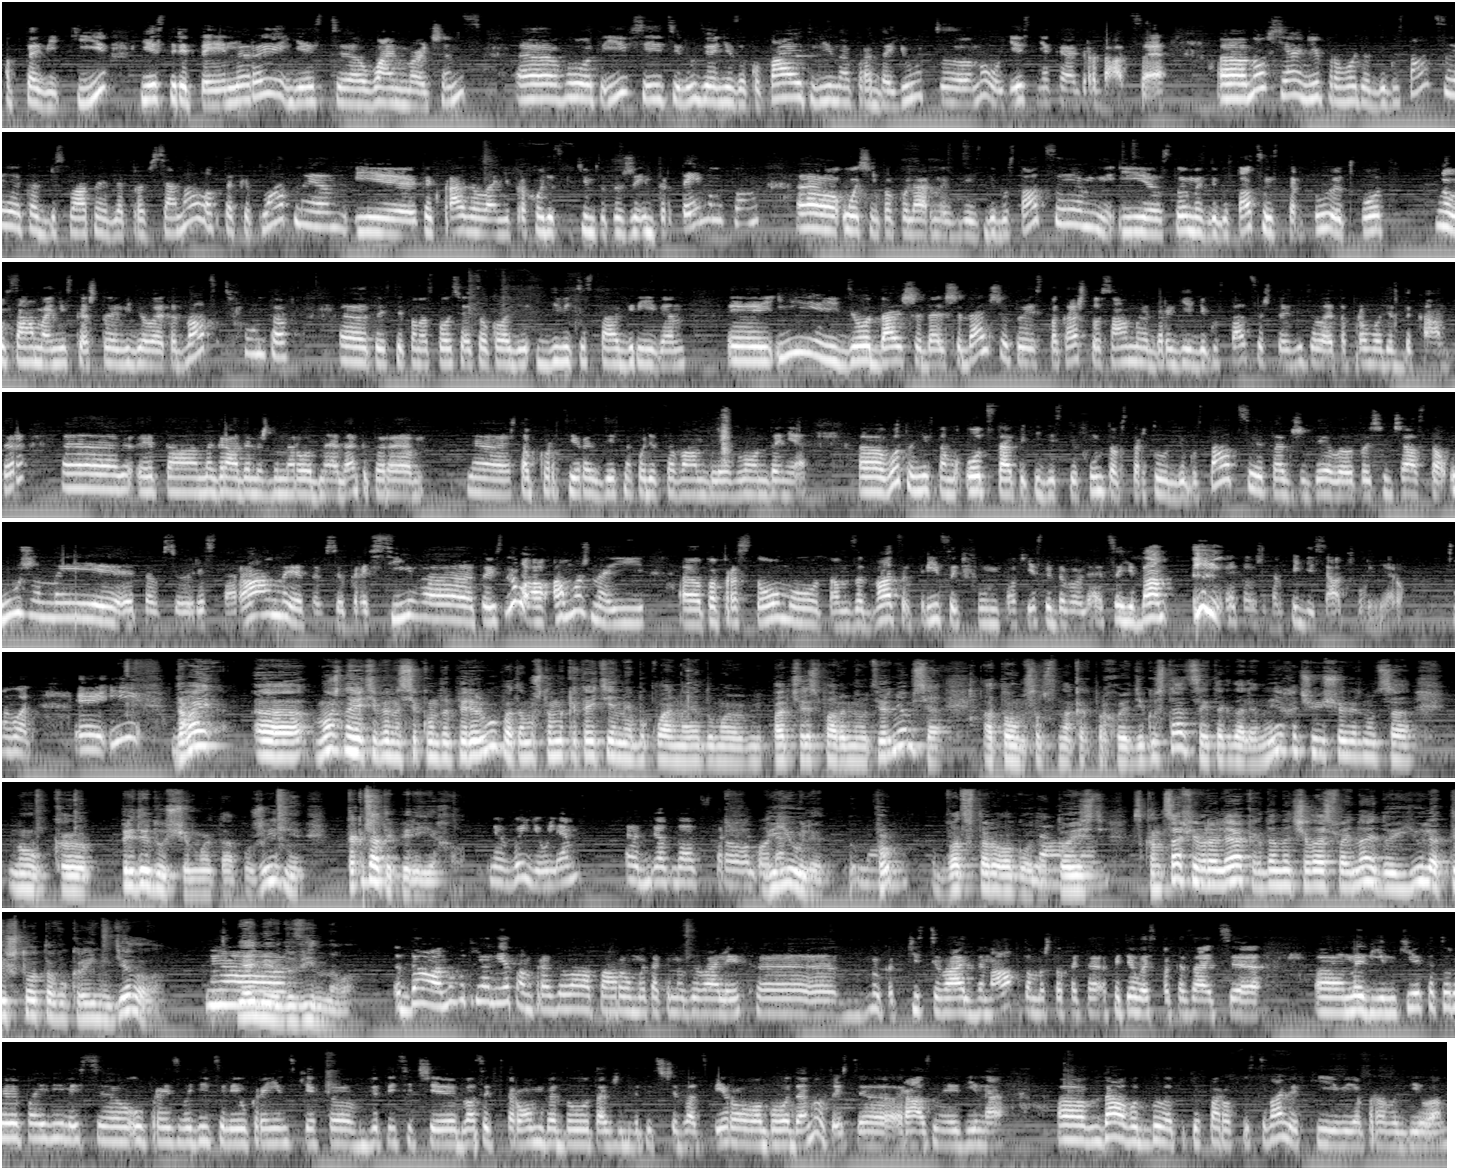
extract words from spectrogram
оптовики, есть ритейлеры, есть wine merchants. Вот, и все эти люди, они закупают вина, продают, ну, есть некая градация. Э, но все они проводят дегустации, как бесплатные для профессионалов, так и платные. И, как правило, они проходят с каким-то тоже интертейментом. Э, очень популярны здесь дегустации, и стоимость дегустации стартует от, ну, самая низкая, что я видела, это 20 фунтов, э, то есть это у нас получается около 900 гривен. И идет дальше, дальше, дальше. То есть пока что самые дорогие дегустации, что я видела, это проводит Декантер. Это награда международная, да, которая штаб-квартира здесь находится в Англии, в Лондоне. Э, вот у них там от 150 фунтов стартуют дегустации, также делают очень часто ужины, это все рестораны, это все красиво, то есть, ну, а, а можно и э, по-простому, там, за 20-30 фунтов, если добавляется еда, это уже там 50, к примеру. Вот. И, Давай Э, можно я тебя на секунду перерву, потому что мы к этой теме буквально, я думаю, через пару минут вернемся о том, собственно, как проходит дегустация и так далее. Но я хочу еще вернуться ну, к предыдущему этапу жизни. Когда ты переехал? В июле 22 года. В июле да. 22 года. Да, То есть да. с конца февраля, когда началась война, и до июля ты что-то в Украине делала? А... Я имею в виду винного. Да, ну вот я летом провела пару, мы так и называли их, э, ну, как фестиваль вина, потому что хотелось показать э, новинки, которые появились э, у производителей украинских в 2022 году, также 2021 года, ну, то есть разные вина. Да, вот было таких пару фестивалей в Киеве я проводила,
